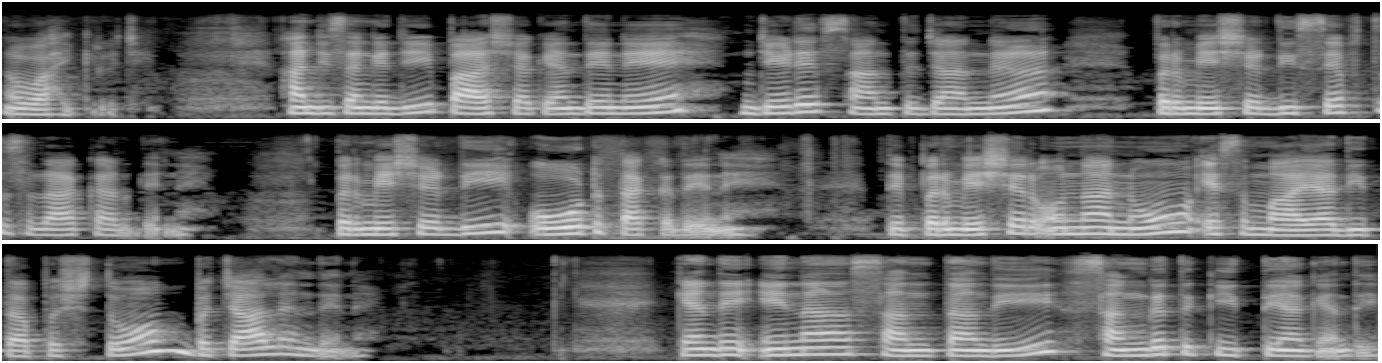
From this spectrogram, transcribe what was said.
ਵਾਹਿਗੁਰੂ ਜੀ। ਹਾਂਜੀ ਸੰਗਤ ਜੀ, ਪਾਤਸ਼ਾਹ ਕਹਿੰਦੇ ਨੇ, ਜਿਹੜੇ ਸੰਤ ਜਨ ਪਰਮੇਸ਼ਰ ਦੀ ਸਿਫਤ ਸਲਾਹ ਕਰਦੇ ਨੇ, ਪਰਮੇਸ਼ਰ ਦੀ ਓਟ ਤੱਕਦੇ ਨੇ ਤੇ ਪਰਮੇਸ਼ਰ ਉਹਨਾਂ ਨੂੰ ਇਸ ਮਾਇਆ ਦੀ ਤਪਸ਼ ਤੋਂ ਬਚਾ ਲੈਂਦੇ ਨੇ। ਕਹਿੰਦੇ ਇਹਨਾਂ ਸੰਤਾਂ ਦੀ ਸੰਗਤ ਕੀਤਿਆਂ ਕਹਿੰਦੇ,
